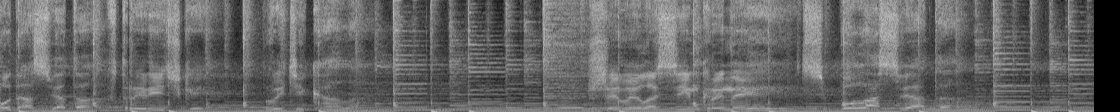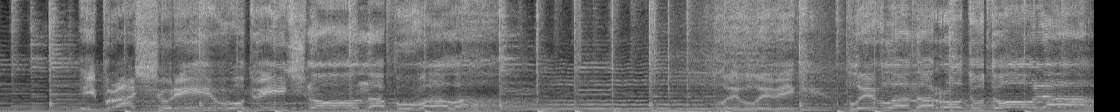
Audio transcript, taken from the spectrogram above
Вода свята в три річки витікала, живила сім криниць, була свята, і пращурів одвічно напувала, пливли віки, пливла народу доля,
